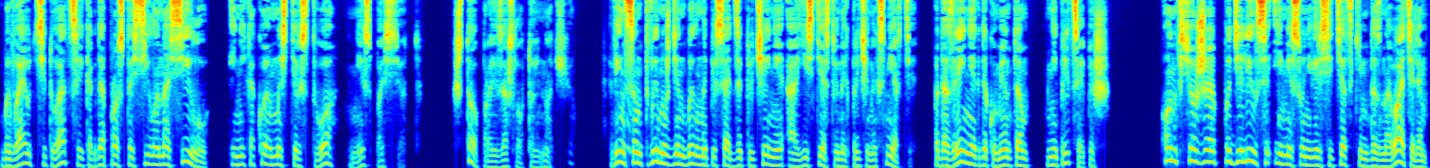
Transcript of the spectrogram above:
бывают ситуации, когда просто сила на силу, и никакое мастерство не спасет. Что произошло той ночью? Винсент вынужден был написать заключение о естественных причинах смерти. Подозрения к документам не прицепишь. Он все же поделился ими с университетским дознавателем,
